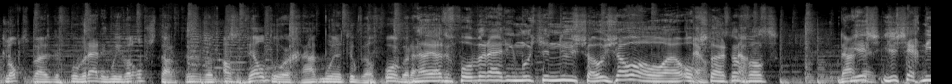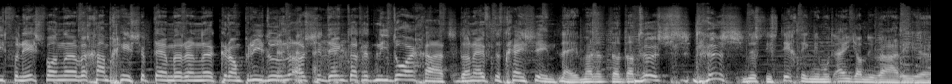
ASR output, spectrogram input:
klopt, maar de voorbereiding moet je wel opstarten. Want als het wel doorgaat, moet je natuurlijk wel voorbereiden. Nou ja, de voorbereiding moet je nu sowieso al opstarten. Ja, nou. Want je, je, zegt niet voor niks van uh, we gaan begin september een uh, Grand Prix doen... als je denkt dat het niet doorgaat. Dan heeft het geen zin. Nee, maar dat, dat, dat dus, dus. dus die stichting die moet eind januari uh,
